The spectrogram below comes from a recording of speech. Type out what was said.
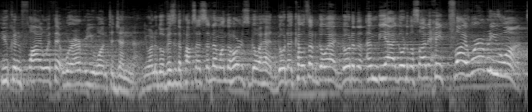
You can fly with it wherever you want to Jannah. You want to go visit the Prophet on the horse? Go ahead. Go to Kawthar? Go ahead. Go to the Anbiya, go to the Salihin. Fly wherever you want.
